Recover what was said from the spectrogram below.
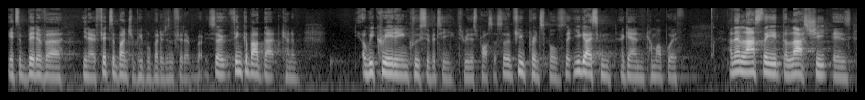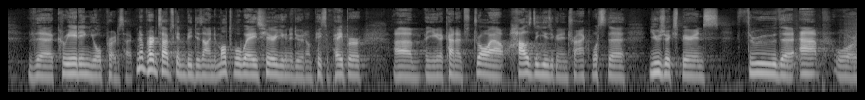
It's a bit of a, you know, it fits a bunch of people, but it doesn't fit everybody. So think about that kind of, are we creating inclusivity through this process? So a few principles that you guys can, again, come up with. And then lastly, the last sheet is the creating your prototype. Now, prototypes can be designed in multiple ways. Here, you're going to do it on a piece of paper, um, and you're to kind of draw out how's the user going to interact, what's the user experience through the app or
